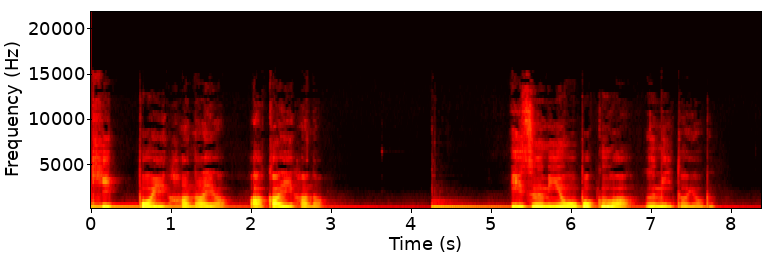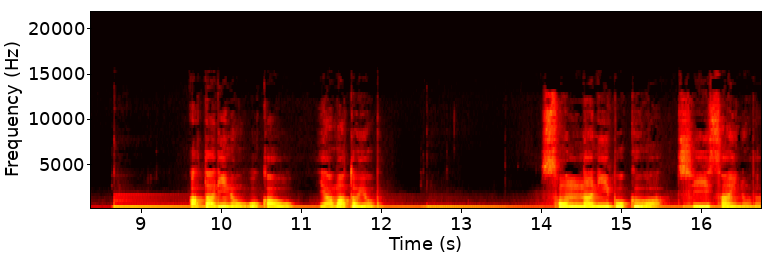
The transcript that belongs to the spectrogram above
木っぽい花や赤い花。泉を僕は海と呼ぶ。あたりの丘を山と呼ぶ。そんなに僕は小さいのだ。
